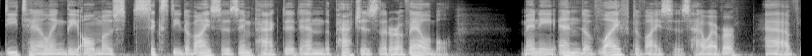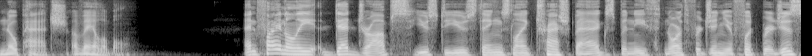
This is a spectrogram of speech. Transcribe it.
detailing the almost 60 devices impacted and the patches that are available. Many end of life devices, however, have no patch available. And finally, Dead Drops used to use things like trash bags beneath North Virginia footbridges,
